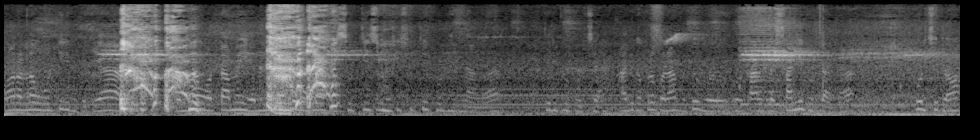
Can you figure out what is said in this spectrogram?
ஓரெல்லாம் ஒட்டிக்கிட்டு பார்த்தியா அதெல்லாம் ஒட்டாமல் எல்லாம் சுற்றி சுற்றி சுற்றி குடினாங்க திருப்பி குடித்தேன் அதுக்கப்புறம் கொண்டாந்து வந்து ஒரு ஒரு கால் கிளாஸ் தண்ணி கொடுத்தாங்க குடிச்சிட்டோம்.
